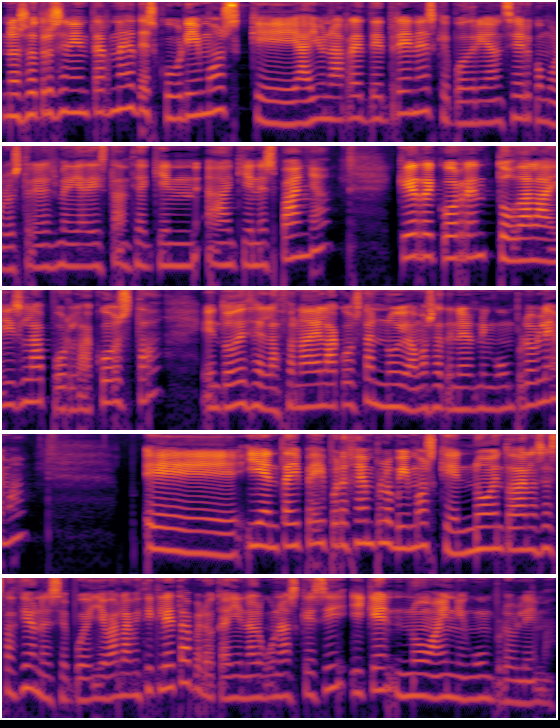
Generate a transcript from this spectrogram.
Nosotros en Internet descubrimos que hay una red de trenes que podrían ser como los trenes media distancia aquí en, aquí en España, que recorren toda la isla por la costa. Entonces en la zona de la costa no íbamos a tener ningún problema. Eh, y en Taipei, por ejemplo, vimos que no en todas las estaciones se puede llevar la bicicleta, pero que hay en algunas que sí y que no hay ningún problema.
